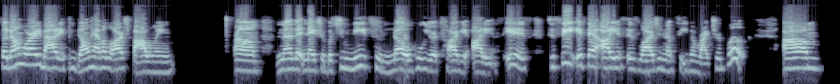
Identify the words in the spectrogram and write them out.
So don't worry about it if you don't have a large following, um, none of that nature, but you need to know who your target audience is to see if that audience is large enough to even write your book. Um,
